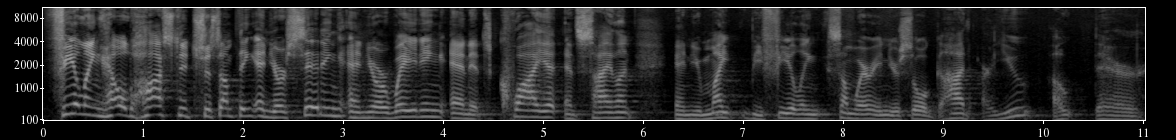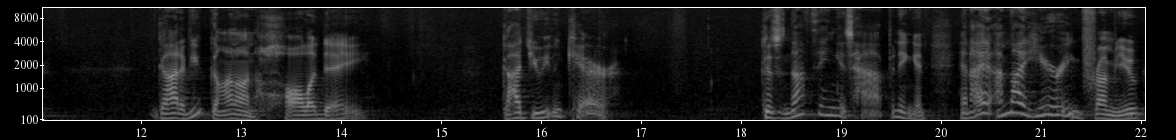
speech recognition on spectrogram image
feeling held hostage to something, and you're sitting and you're waiting, and it's quiet and silent, and you might be feeling somewhere in your soul, God, are you out there? God, have you gone on holiday? God, you even care? Because nothing is happening, and, and I, I'm not hearing from you.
